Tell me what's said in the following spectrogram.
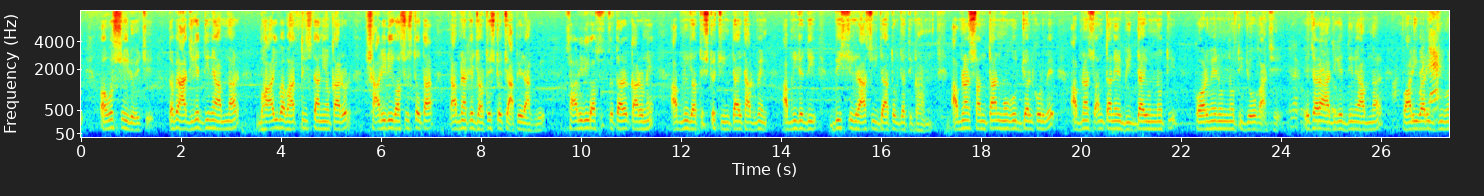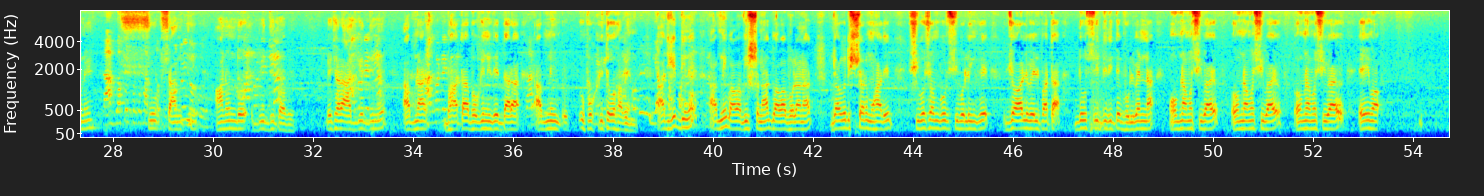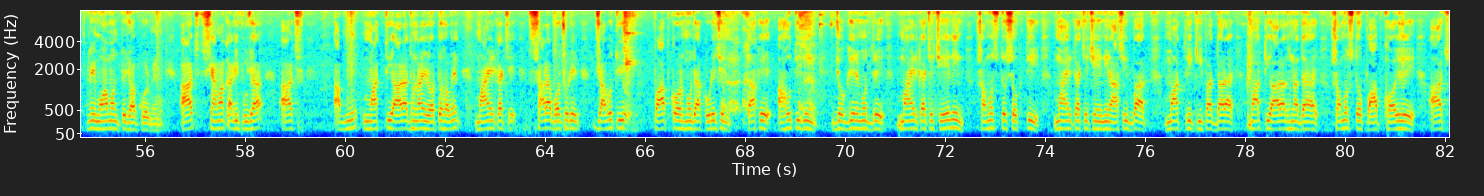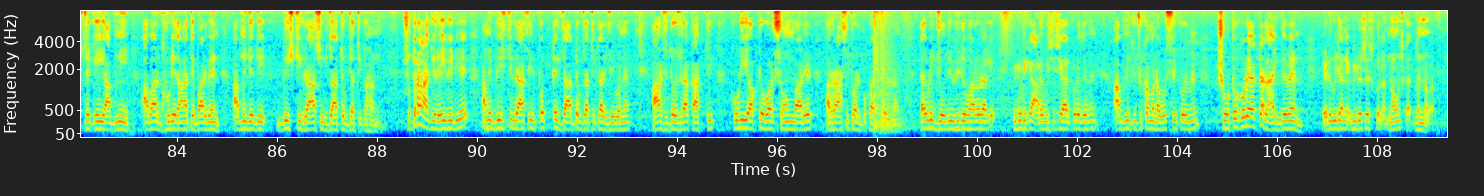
অবশ্যই রয়েছে। তবে আজকের দিনে আপনার ভাই বা ভাতৃস্থানীয় কারোর শারীরিক অসুস্থতা আপনাকে যথেষ্ট চাপে রাখবে। শারীরিক অসুস্থতার কারণে আপনি যথেষ্ট চিন্তায় থাকবেন। আপনি যদি বৃশ্চিক রাশি জাতক জাতিকা হন, আপনার সন্তান মুখ উজ্জ্বল করবে, আপনার সন্তানের বিদ্যায় উন্নতি, কর্মের উন্নতি যোগ আছে। এছাড়া আজকের দিনে আপনার পারিবারিক জীবনে সুখ, শান্তি, আনন্দ বৃদ্ধি পাবে। এছাড়া আজকের দিনে আপনার ভাতা ভগিনীদের দ্বারা আপনি উপকৃত হবেন। আজকের দিনে আপনি বাবা বিশ্বনাথ, বাবা ভোলানাথ, জগদীশ্বর মহাদেব, শিবশম্ভুর শিবলিঙ্গে জল বেলপাতা দুঃসিদ্ধি দিতে ভুলবেন না। ওম নম শিবায়, ওম নম শিবায়, ওম নম শিবায় এই এই মহামন্ত্র জপ করবেন। আজ শ্যামা কালী পূজা, আজ আপনি মাতৃ আরাধনায় রত হবেন। মায়ের কাছে সারা বছরের যাবতীয় পাপ কর্ম যা করেছেন তাকে আহুতি দিন, যজ্ঞের মধ্যে মায়ের কাছে চেয়ে নিন। সমস্ত শক্তি মায়ের কাছে চেয়ে নিন। আশীর্বাদ, মাতৃ কৃপার দ্বারা মাতৃ আরাধনা দেয়। সমস্ত পাপ ক্ষয় হয়ে আজ থেকেই আপনি আবার ঘুরে দাঁড়াতে পারবেন। আপনি যদি বৃষ্টিক রাশির জাতক জাতিকা হন। সুতরাং আজকের এই ভিডিওয়ে আমি বৃষ্টিক রাশির প্রত্যেক জাতক জাতিকার জীবনে, আজ দোসরা কার্তিক, কুড়ি অক্টোবর সোমবারের রাশিফল প্রকাশ করলাম। তাই বলি, যদি ভিডিও ভালো লাগে, ভিডিওটিকে আরও বেশি শেয়ার করে দেবেন। আপনি কিছু কমেন্ট অবশ্যই করবেন। ছোট করে একটা লাইক দেবেন। এটুকু জানিয়ে ভিডিও শেষ করলাম। নমস্কার, ধন্যবাদ।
